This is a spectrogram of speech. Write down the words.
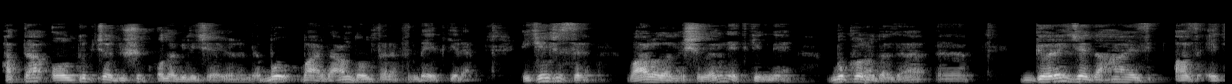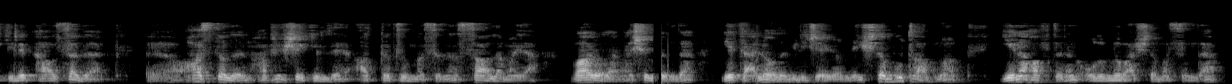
Hatta oldukça düşük olabileceği yönünde. Bu bardağın dolu tarafında etkili. İkincisi var olan aşıların etkinliği. Bu konuda da e, görece daha az, az etkili kalsa da e, hastalığın hafif şekilde atlatılmasını sağlamaya var olan aşılarında yeterli olabileceği yönde. İşte bu tablo yeni haftanın olumlu başlamasında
